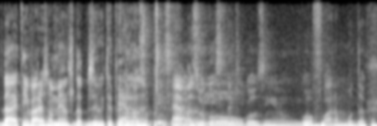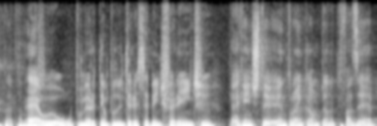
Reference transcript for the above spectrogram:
Dá, tem vários momentos da o Inter É, perdeu, mas né? o É, mas o gol, o golzinho, o gol fora muda completamente. É, o, o primeiro tempo do Inter ia ser bem diferente. É que a gente te- entrou em campo tendo que fazer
